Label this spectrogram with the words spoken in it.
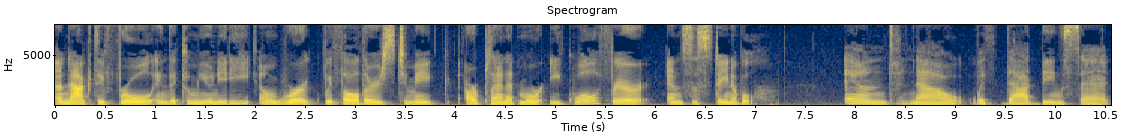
an active role in the community and work with others to make our planet more equal, fair, and sustainable. And now, with that being said,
